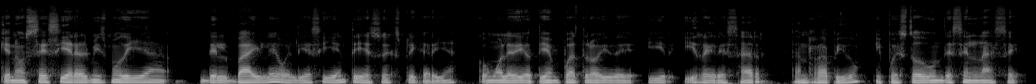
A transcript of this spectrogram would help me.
que no sé si era el mismo día del baile o el día siguiente y eso explicaría cómo le dio tiempo a Troy de ir y regresar tan rápido y pues todo un desenlace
